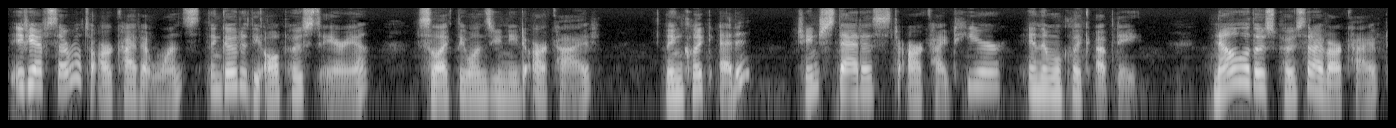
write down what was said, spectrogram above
if you have several to archive at once, then go to the All Posts area, select the ones you need to archive, then click Edit, change status to archived here, and then we'll click update. Now all those posts that I've archived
